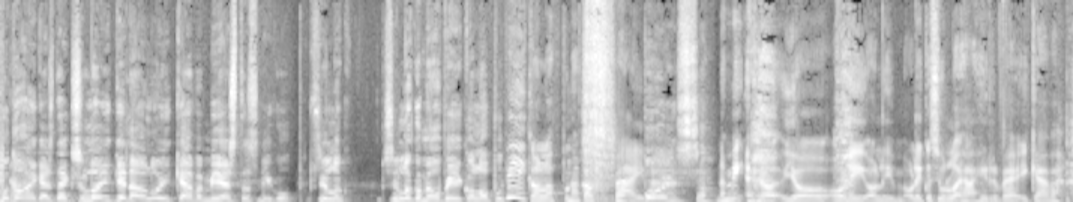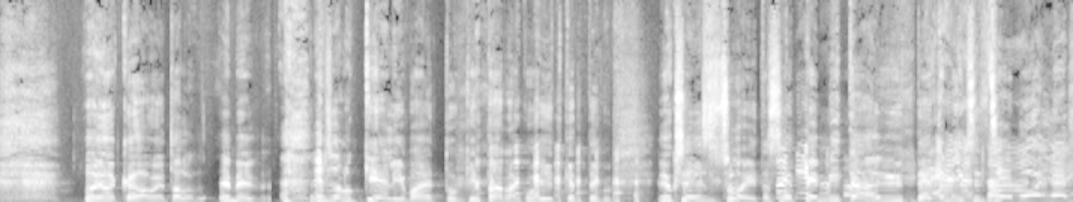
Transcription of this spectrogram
Mutta oikeasti, eikö sulla ikinä ollut ikävä mies tässä niinku silloin, silloin, kun me on viikonloput? Viikonloppuna kaksi päivää. Poissa. No, mi- no joo, oli, oli. Oliko sulla ihan hirveä ikävä? Kauheeta. Emme, en sanonut kieliä vaihdettua kitaraa, kun itkettiin. Kun yksi ei soita, se ei tee mitään yhteyttä. No, Miksi se voi edes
